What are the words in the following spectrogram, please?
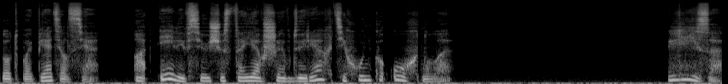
Тот попятился, а Эви, все еще стоявшая в дверях, тихонько охнула. «Лиза»,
